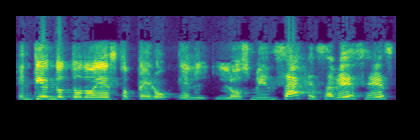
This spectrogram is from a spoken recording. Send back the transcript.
entiendo todo esto, pero el, los mensajes a veces,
